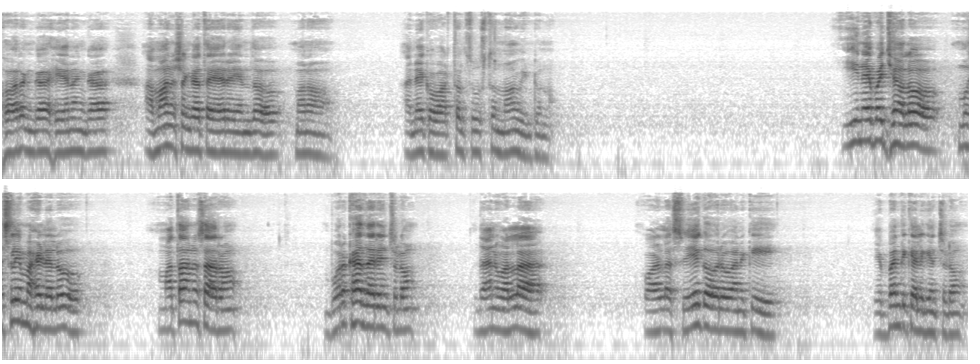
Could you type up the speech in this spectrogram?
ఘోరంగా హీనంగా అమానుషంగా తయారైందో మనం అనేక వార్తలు చూస్తున్నాం వింటున్నాం. ఈ నేపథ్యంలో ముస్లిం మహిళలు మతానుసారం బురఖా ధరించడం దానివల్ల వాళ్ళ స్వీయ గౌరవానికి ఇబ్బంది కలిగించడం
